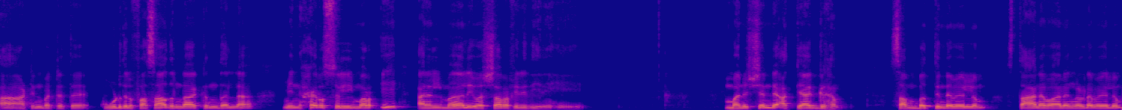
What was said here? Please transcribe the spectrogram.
ആ ആട്ടിൻ പറ്റത്തെ കൂടുതൽ ഫസാദ് ഉണ്ടാക്കുന്നതല്ല മിൻഹർസുൽ മർഇ അലൽ മാലി വഷറഫിരിദീനിഹി മനുഷ്യന്റെ അത്യാഗ്രഹം സമ്പത്തിന്റെ മേലും സ്ഥാനമാനങ്ങളുടെ മേലും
